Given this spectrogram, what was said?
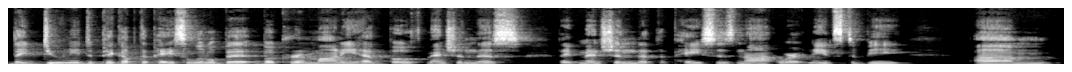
they do need to pick up the pace a little bit Booker and Monty have both mentioned this they've mentioned that the pace is not where it needs to be um,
